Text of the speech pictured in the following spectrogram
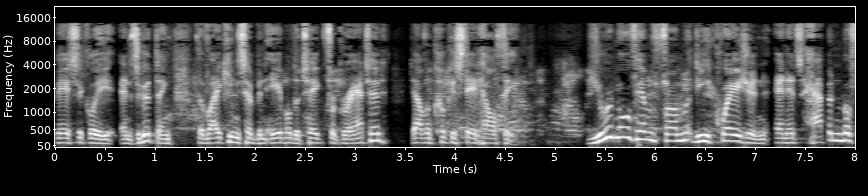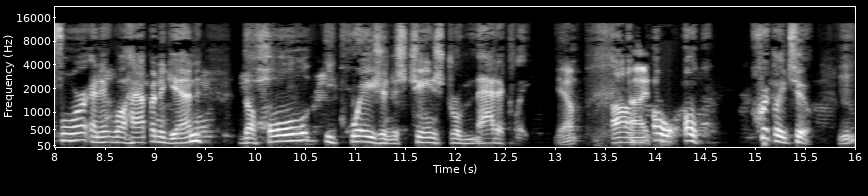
basically, and it's a good thing, the Vikings have been able to take for granted. Dalvin Cook has stayed healthy. You remove him from the equation, and it's happened before, and it will happen again. The whole equation has changed dramatically. Yep. Um, uh, oh, oh, quickly too. Mm-hmm.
